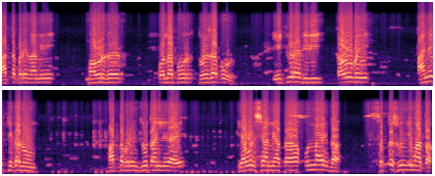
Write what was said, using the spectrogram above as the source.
आतापर्यंत आम्ही माहूरगड कोल्हापूर तुळजापूर एकविरा देवी काळूबाई अनेक ठिकाणहून आतापर्यंत ज्योत आणलेली आहे. यावर्षी आम्ही आता पुन्हा एकदा सप्तशृंगी माता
